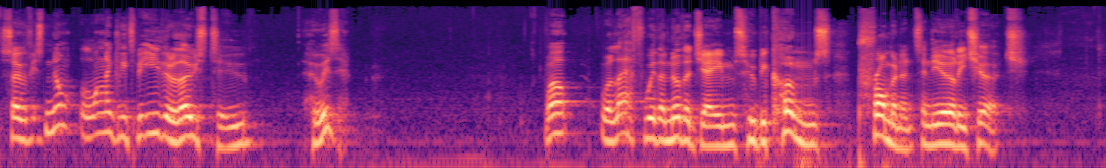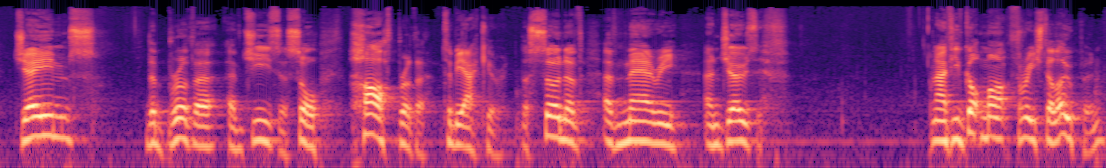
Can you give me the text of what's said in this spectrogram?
So if it's not likely to be either of those two, who is it? Well, we're left with another James who becomes prominent in the early church. James, the brother of Jesus, or half brother to be accurate, the son of, of Mary and Joseph. Now, if you've got Mark 3 still open,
